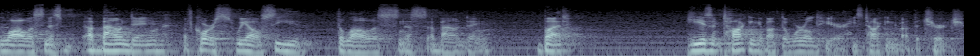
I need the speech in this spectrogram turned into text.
lawlessness abounding. Of course, we all see the lawlessness abounding. But he isn't talking about the world here, he's talking about the church.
